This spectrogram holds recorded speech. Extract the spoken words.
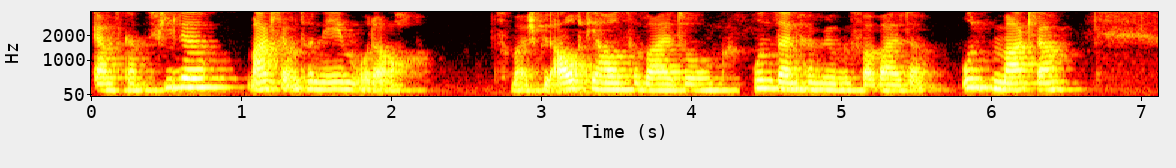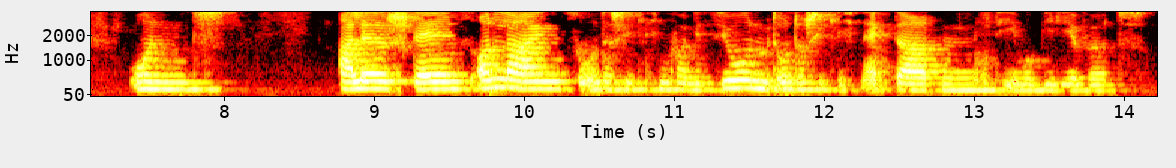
ganz, ganz viele Maklerunternehmen oder auch zum Beispiel auch die Hausverwaltung und seinen Vermögensverwalter und einen Makler. Und alle stellen es online zu unterschiedlichen Konditionen mit unterschiedlichen Eckdaten und die Immobilie wird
